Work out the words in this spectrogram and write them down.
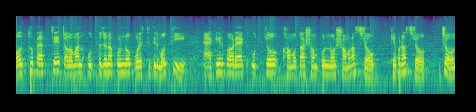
মধ্যপ্রাচ্যে চলমান উত্তেজনাপূর্ণ পরিস্থিতির মধ্যেই একের পর এক উচ্চ ক্ষমতা সম্পন্ন সমরাস্ত্র, ক্ষেপণাস্ত্র, ড্রোন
